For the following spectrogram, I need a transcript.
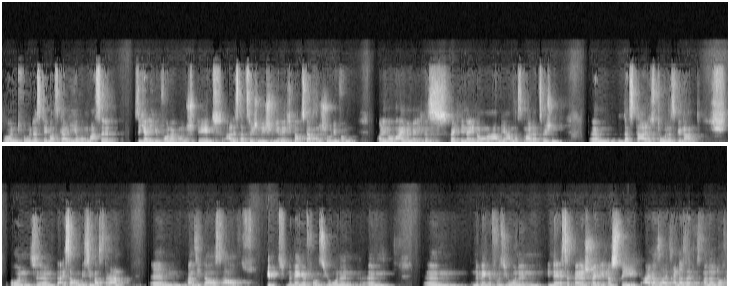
und wo das Thema Skalierung, Masse sicherlich im Vordergrund steht. Alles dazwischen ist schwierig. Ich glaube, es gab eine Studie von Oliver Wyman, wenn ich das recht in Erinnerung habe. Die haben das mal dazwischen ähm, das Tal des Todes genannt. Und ähm, da ist auch ein bisschen was dran. Ähm, man sieht aus auch, gibt eine Menge Fusionen, ähm, ähm, eine Menge Fusionen in der Asset Management Industrie einerseits. Andererseits ist man dann doch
